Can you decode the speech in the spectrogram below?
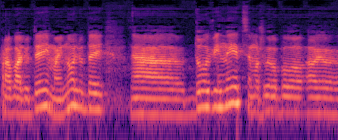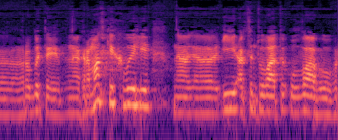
права людей, майно людей. Е, До війни це можливо було е, робити громадські хвилі е, і акцентувати увагу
